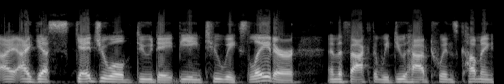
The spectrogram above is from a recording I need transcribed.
I, I guess scheduled due date being two weeks later, and the fact that we do have twins coming,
